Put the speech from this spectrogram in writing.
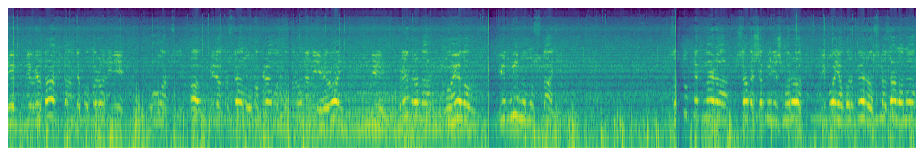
не, в- рядах, там, де похоронені угорці, а біля костелу окремо похоронений герой і прибрана могила в відмінному стані. Заступник мера селища Пілішмарот Лібоя Борбиро сказала нам,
